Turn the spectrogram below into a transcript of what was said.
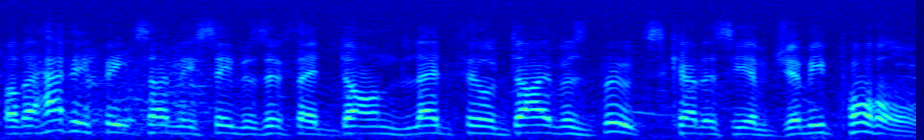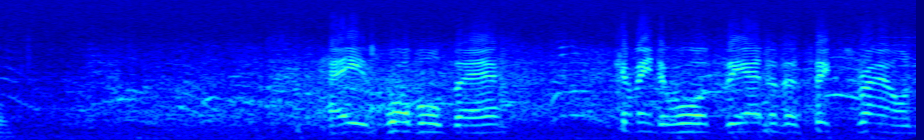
Well, the happy feet suddenly seemed as if they'd donned lead-filled diver's boots, courtesy of Jimmy Paul. Hayes wobbled there, coming towards the end of the sixth round,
